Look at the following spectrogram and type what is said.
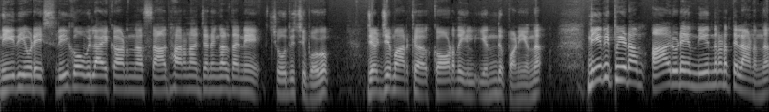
നീതിയുടെ ശ്രീകോവിലായി കാണുന്ന സാധാരണ ജനങ്ങൾ തന്നെ ചോദിച്ചു പോകും. ജഡ്ജിമാർക്ക് കോടതിയിൽ എന്ത് പണിയെന്ന്? നീതിപീഠം ആരുടെ നിയന്ത്രണത്തിലാണെന്ന്?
